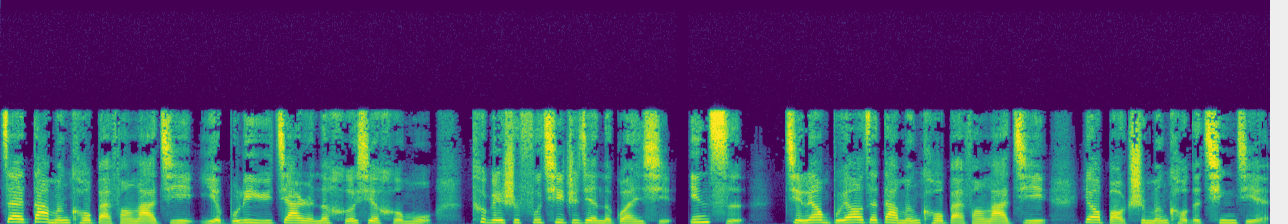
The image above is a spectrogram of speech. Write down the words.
在大门口摆放垃圾也不利于家人的和谐和睦，特别是夫妻之间的关系。因此，尽量不要在大门口摆放垃圾，要保持门口的清洁。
